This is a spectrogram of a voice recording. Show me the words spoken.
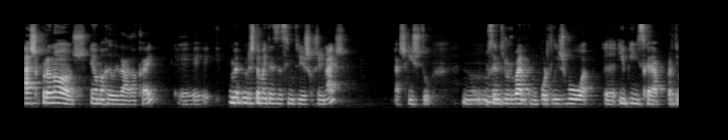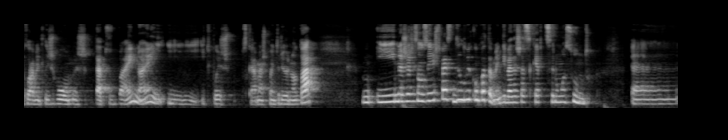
Acho que para nós é uma realidade, ok? É, mas também tens assimetrias regionais. Acho que isto num uhum. centro urbano como Porto Lisboa, uh, e, e, se calhar particularmente Lisboa, mas está tudo bem, não é? E, e, e, depois, se calhar mais para o interior não está. E na geração Z isto vai se diluir completamente e vai deixar sequer de ser um assunto. Uh,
